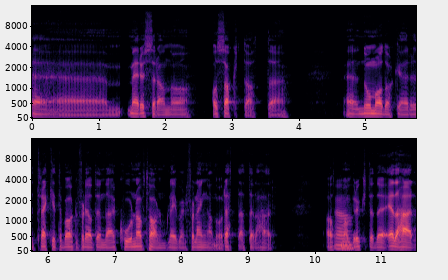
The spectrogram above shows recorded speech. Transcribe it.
uh, med russerne og, og, sagt at eh, nå må dere trekke tilbake, fordi at den der kornavtalen ble vel forlenga nå rett etter det her? At ja. man brukte det. Er det her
